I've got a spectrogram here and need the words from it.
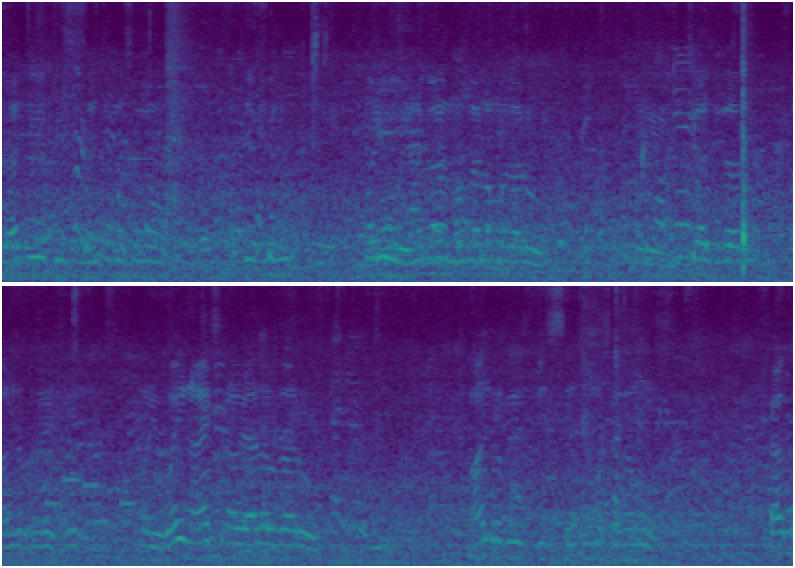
జాతీయ బీసీ సంక్షేమ సంఘం అధ్యక్షులు మరియు వెనకాల నోగాలమ్మ గారు మరి ఇన్ఛార్జ్ గారు ఆంధ్రప్రదేశ్ మరియు వై నాగేశ్వరరావు యాదవ్ గారు ఆంధ్రప్రదేశ్ బీసీ సంక్షేమ సంఘము శాఖ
